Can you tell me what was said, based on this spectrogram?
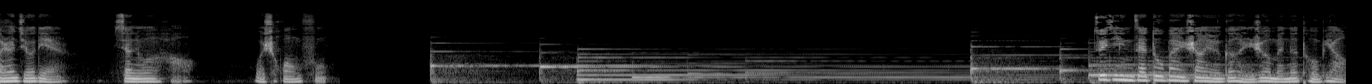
晚上九点，向你问好，我是黄甫。最近在豆瓣上有一个很热门的投票：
